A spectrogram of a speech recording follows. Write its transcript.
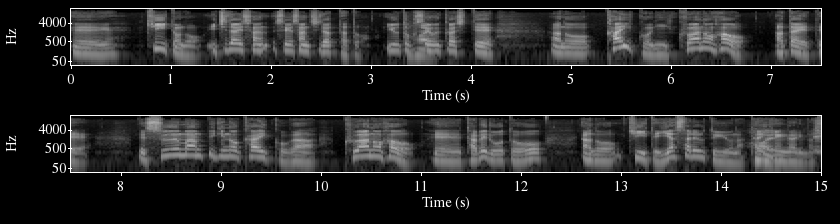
えー生糸の一大産生産地だったという特性を生かして、あの蚕に桑の葉を与えてで数万匹の蚕が桑の葉を、えー食べる音をあの聞いて癒されるというような体験があります。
